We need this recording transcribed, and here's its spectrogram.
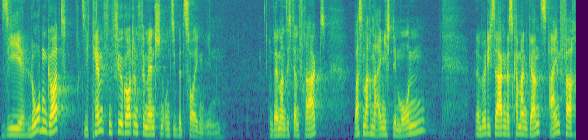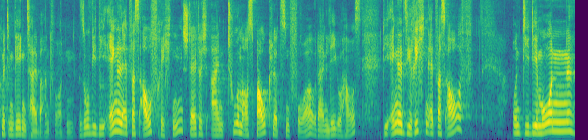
Sie loben Gott, sie kämpfen für Gott und für Menschen und sie bezeugen ihn. Und wenn man sich dann fragt, was machen eigentlich Dämonen, dann würde ich sagen, das kann man ganz einfach mit dem Gegenteil beantworten. So wie die Engel etwas aufrichten, stellt euch einen Turm aus Bauklötzen vor oder ein Lego-Haus. Die Engel, sie richten etwas auf, und die Dämonen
